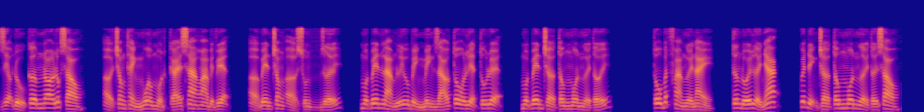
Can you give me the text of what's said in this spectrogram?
rượu đủ cơm no lúc sau, ở trong thành mua một cái xa hoa biệt viện, ở bên trong ở xuống dưới, một bên làm lưu bình minh giáo tô liệt tu luyện, một bên chờ tông môn người tới. Tô bất phàm người này, tương đối lười nhác, quyết định chờ tông môn người tới sau,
